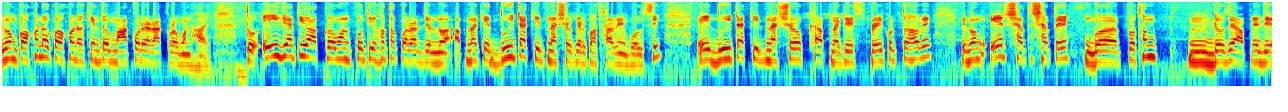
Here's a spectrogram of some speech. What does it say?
এবং কখনো কখনো কিন্তু মাকড়ের আক্রমণ হয়। তো এই জাতীয় আক্রমণ প্রতিহত করার জন্য আপনাকে দুইটা কীটনাশকের কথা আমি বলছি। এই দুইটা কীটনাশক আপনাকে স্প্রে করতে হবে এবং এর সাথে সাথে প্রথম ডোজে আপনি যে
